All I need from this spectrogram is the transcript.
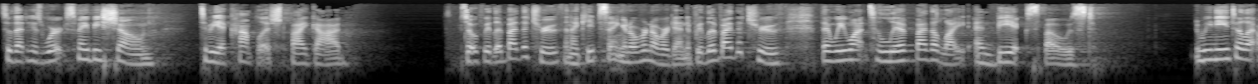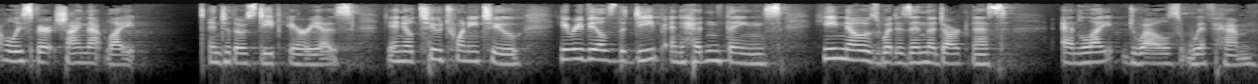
so that his works may be shown to be accomplished by God. So if we live by the truth, and I keep saying it over and over again, if we live by the truth, then we want to live by the light and be exposed. We need to let Holy Spirit shine that light into those deep areas. Daniel 2:22 He reveals the deep and hidden things. He knows what is in the darkness and light dwells with him.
